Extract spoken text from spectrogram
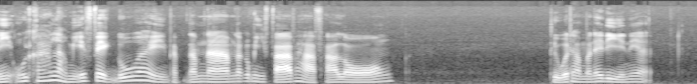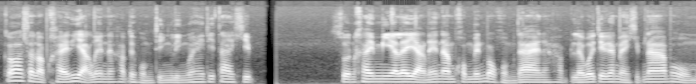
นี่โอ้ยข้างหลังมีเอฟเฟกด้วย แบบน้ำๆแล้วก็มีฟ้าผ่าฟ้าร้อง ถือว่าทำมาได้ดีเนี่ย ก็สำหรับใครที่อยากเล่นนะครับ เดี๋ยวผมทิ้งลิงก์ไว้ให้ที่ใต้คลิป ส่วนใครมีอะไรอยากแนะนำคอมเมนต์บอกผมได้นะครับ แล้วไว้เจอกันใหม่คลิปหน้าผม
